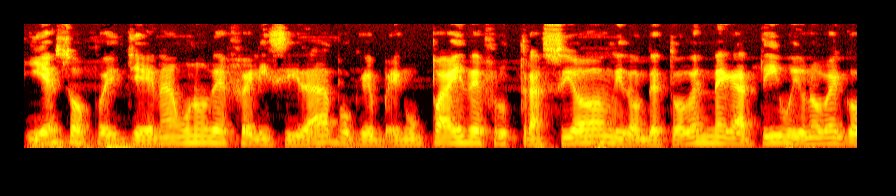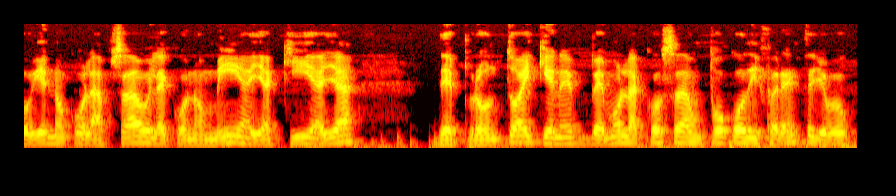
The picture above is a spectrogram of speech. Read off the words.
y, eso pues llena uno de felicidad porque en un país de frustración y donde todo es negativo y uno ve el gobierno colapsado y la economía y aquí y allá, de pronto hay quienes vemos las cosas un poco diferentes. Yo veo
